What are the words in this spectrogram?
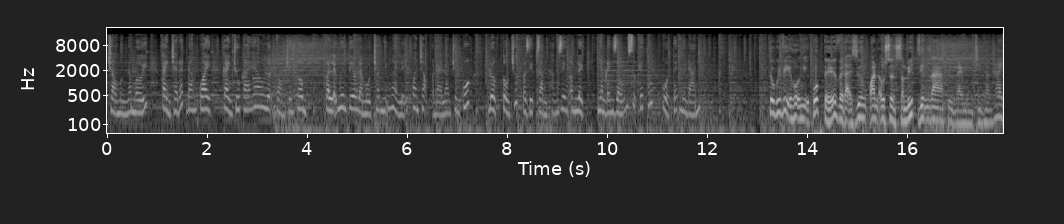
chào mừng năm mới, cảnh trái đất đang quay, cảnh chú cá heo lượn vòng trên không. Và lễ Nguyên Tiêu là một trong những ngày lễ quan trọng ở Đài Loan Trung Quốc, được tổ chức vào dịp rằm tháng riêng âm lịch nhằm đánh dấu sự kết thúc của Tết Nguyên đán. Thưa quý vị, hội nghị quốc tế về đại dương One Ocean Summit diễn ra từ ngày 9 tháng 2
